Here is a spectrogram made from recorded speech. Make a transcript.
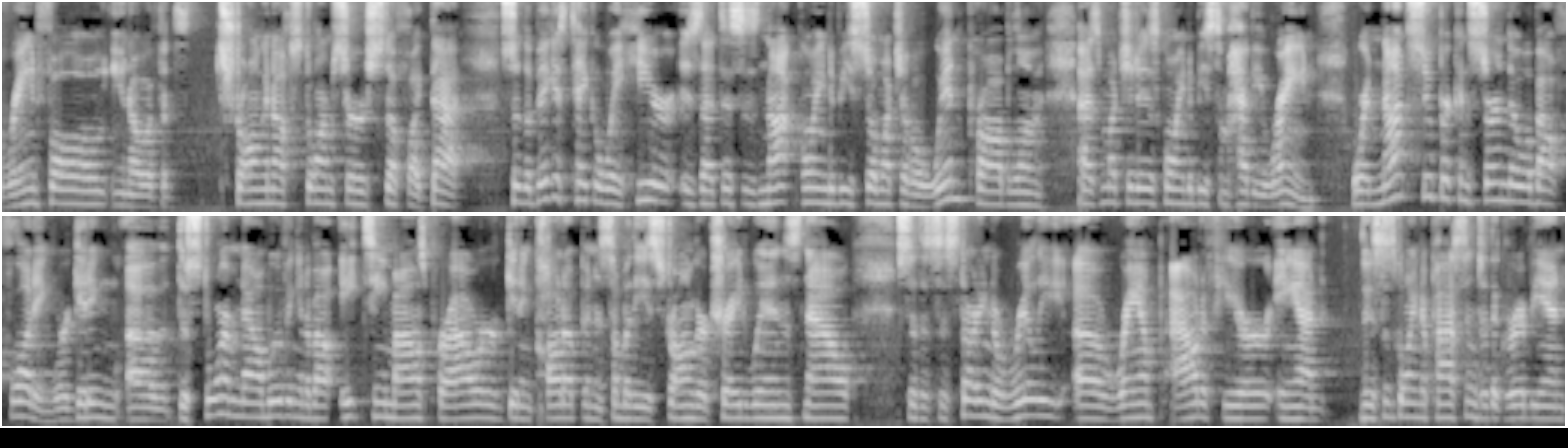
rainfall. You know, if it's strong enough storm surge, stuff like that. So the biggest takeaway here is that this is not going to be so much of a wind problem as much as it is going to be some heavy rain. We're not super concerned though about flooding. We're getting uh, the storm now moving at about 18 miles per hour, getting caught up into some of these stronger trade winds now. So this is starting to really uh, ramp out of here and this is going to pass into the Caribbean,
